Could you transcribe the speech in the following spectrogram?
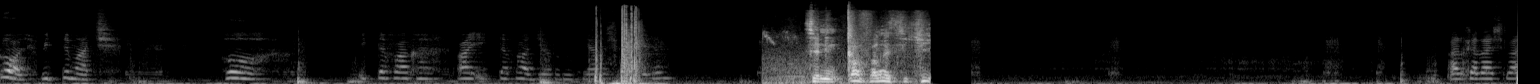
Gol. Bitti maç. Oh. İlk defa ay ilk defa diyorum. Yanlış dedim. Senin kafanı sikeyim. Arkadaşlar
